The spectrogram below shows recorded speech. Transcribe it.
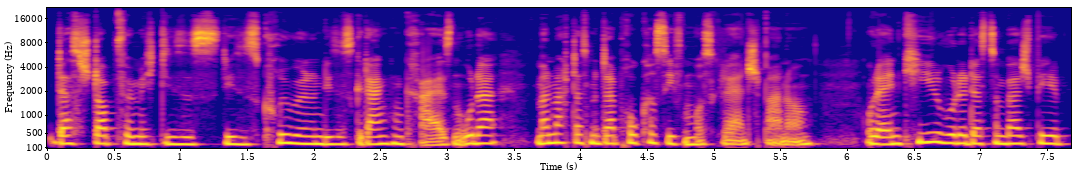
das stoppt für mich dieses, dieses Grübeln und dieses Gedankenkreisen. Oder man macht das mit der progressiven Muskelentspannung. Oder in Kiel wurde das zum Beispiel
